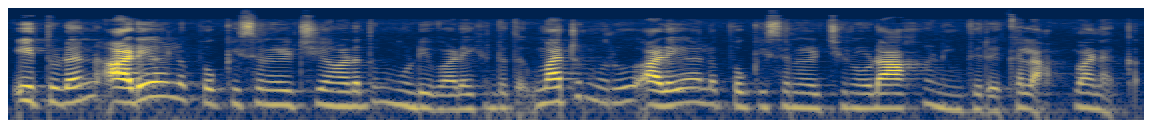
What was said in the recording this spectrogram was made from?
இத்துடன் அடையாள பொக்கிச நிகழ்ச்சியானது முடிவடைகின்றது. மற்றும் ஒரு அடையாள பொக்கிச நிகழ்ச்சியினூடாக இணைந்திருக்கலாம். வணக்கம்.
